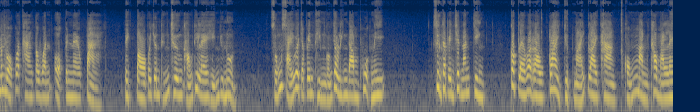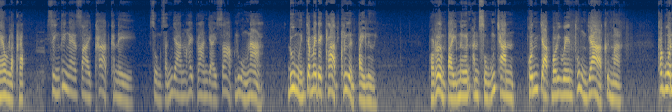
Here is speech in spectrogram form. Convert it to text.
มันบอกว่าทางตะวันออกเป็นแนวป่า ติดต่อไปจนถึงเชิงเขาที่แลเห็นอยู่โน่น สงสัยว่าจะเป็นถิ่นของเจ้าลิงดำพวกนี้ ซึ่งถ้าเป็นเช่นนั้นจริง ก็แปลว่าเราใกล้จุดหมายปลายทางของมันเข้ามาแล้วล่ะครับ สิ่งที่แง่ทรายคาดคะเน ส่งสัญญาณมาให้พรานใหญ่ทราบล่วงหน้า ดูเหมือนจะไม่ได้คลาดเคลื่อนไปเลย พอเริ่มไต่เนินอันสูงชัน พ้นจากบริเวณทุ่งหญ้าขึ้นมา ขบวน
